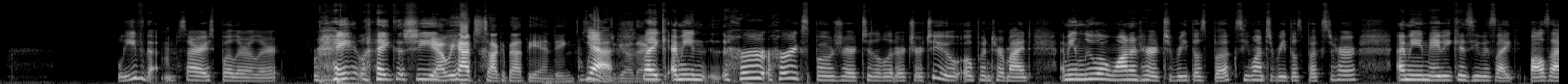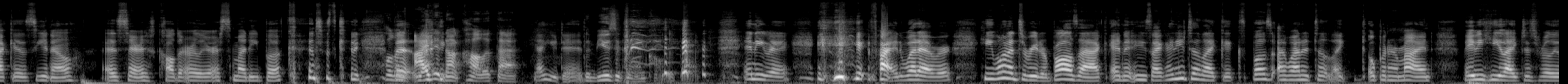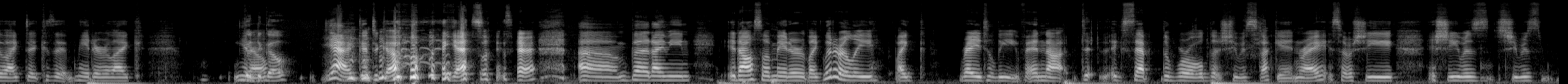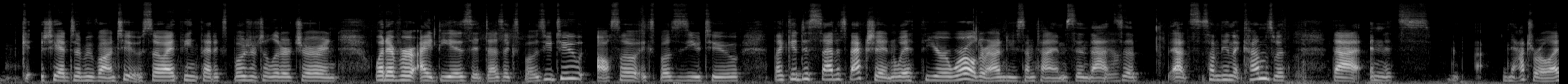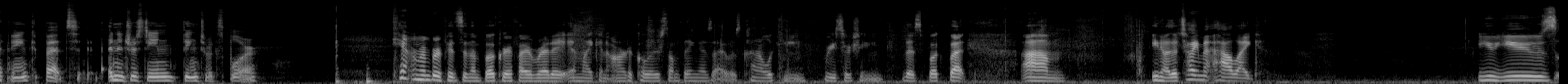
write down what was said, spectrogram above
leave them sorry spoiler alert right like she Yeah, we have to talk about the ending. We yeah have to go there. like i mean her her exposure to the literature too opened her mind i mean Luo wanted her to read those books he wanted to read those books to her i mean maybe because he was like balzac is you know as sarah called it earlier a smutty book just kidding Hold But, on, I did not call it that. yeah you did The music man called it that. anyway, fine, whatever. He wanted to read her Balzac, and he's like, I need to like expose. I wanted to like open her mind. Maybe he like just really liked it because it made her like, you Good know, to go. yeah, good to go, I guess, Sarah. Um, but I mean, it also made her like literally like ready to leave and not to accept the world that she was stuck in, right? So she she was she was she had to move on too. So I think that exposure to literature and whatever ideas it does expose you to also exposes you to like a dissatisfaction with your world around you sometimes, and that's yeah. a that's something that comes with that, and it's natural, I think, but an interesting thing to explore can't remember if it's in the book or if I read it in like an article or something as I was kind of looking researching this book, but um, you know, they're talking about how like you use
